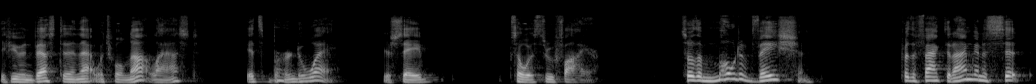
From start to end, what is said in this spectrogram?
If you've invested in that which will not last, it's burned away. You're saved, so is through fire. So the motivation for the fact that I'm going to sit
